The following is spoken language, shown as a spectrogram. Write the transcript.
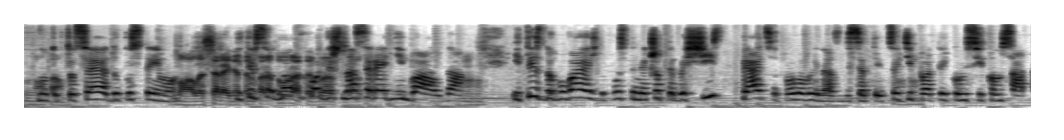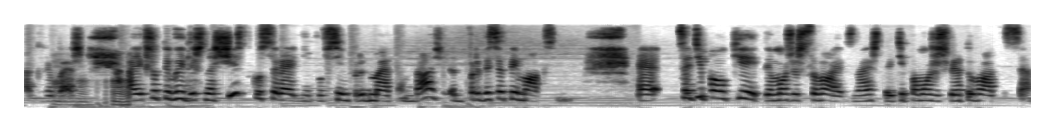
Ну, Ну, тобто, це допустимо. Ну, але середня і ти все одно виходиш на середній бал. Да. Мгм. І ти здобуваєш, допустимо, якщо в тебе 6, 5 це половина з 10. Це Мгм. типа ти комсі комса так гребеш. Мгм. А якщо ти вийдеш на шістку середню по всім предметам, да, при 10 максимум, е, це типа окей, ти можеш survive, знаєш, ти типа можеш врятуватися.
